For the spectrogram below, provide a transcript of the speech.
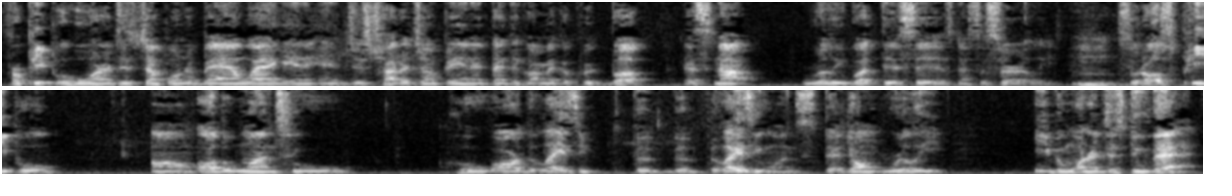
for people who want to just jump on the bandwagon and just try to jump in and think they're gonna make a quick buck, that's not really what this is necessarily. So those people um, are the ones who who are the lazy the, the, the lazy ones that don't really even want to just do that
